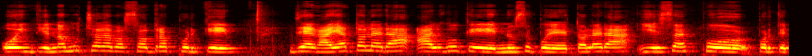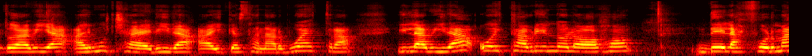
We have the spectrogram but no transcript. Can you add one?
os entiendo a muchos de vosotros porque llegáis a tolerar algo que no se puede tolerar y eso es por, porque todavía hay muchas heridas, hay que sanar vuestras y la vida os está abriendo los ojos de la forma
